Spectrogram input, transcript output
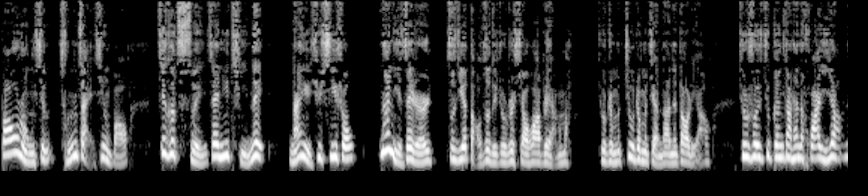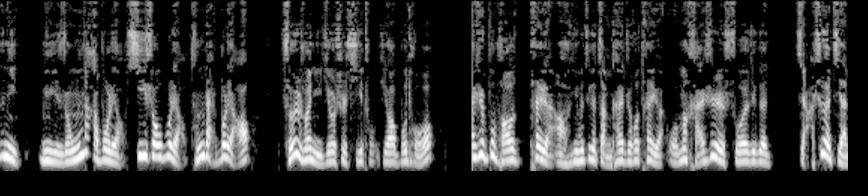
包容性承载性薄。这个水在你体内难以去吸收，那你这人直接导致的就是消化不良嘛，就这么就这么简单的道理啊，就是说就跟刚才那花一样，那你你容纳不了、吸收不了、承载不了，所以说你就是稀土就要补土，还是不跑太远啊，因为这个展开之后太远，我们还是说这个假设假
